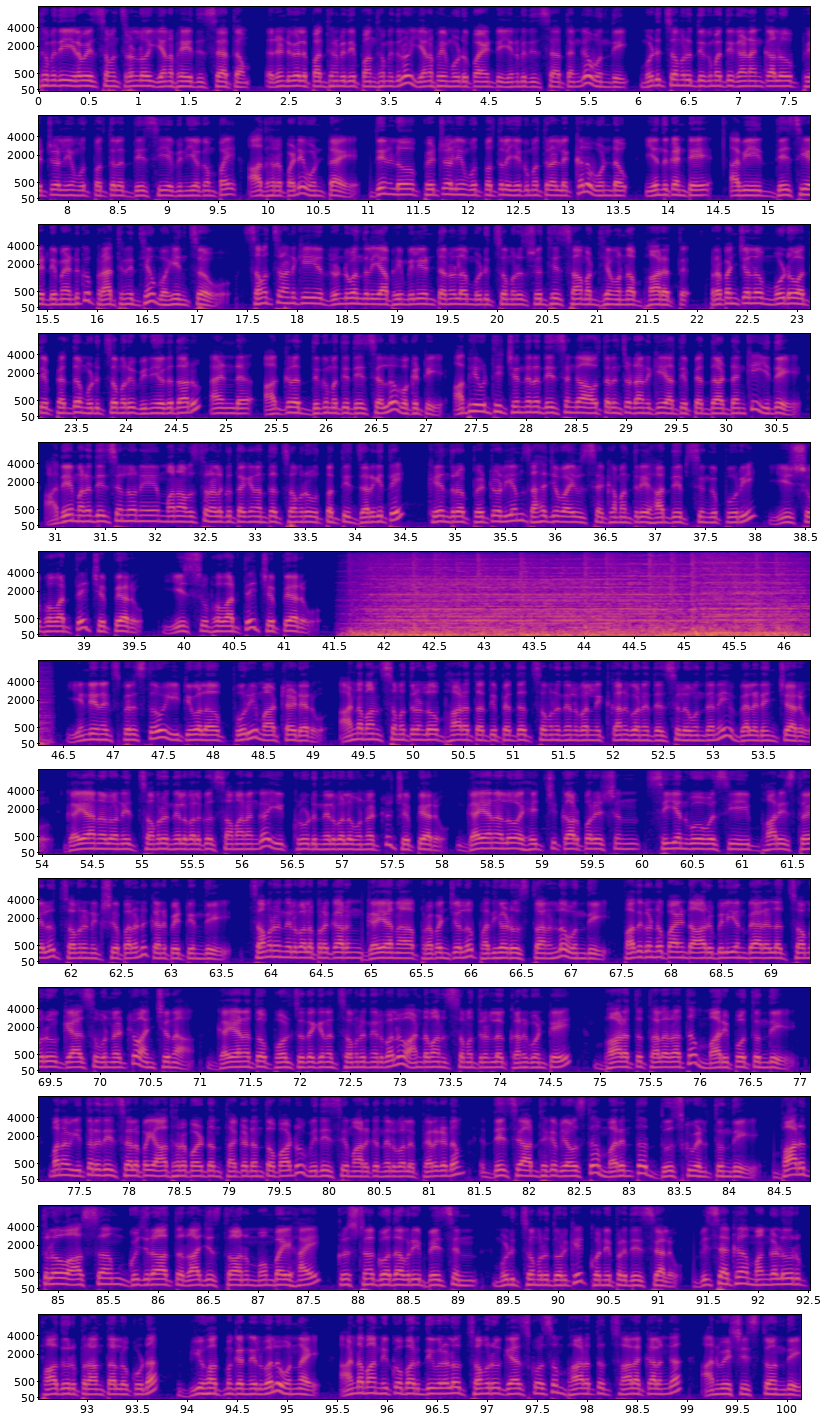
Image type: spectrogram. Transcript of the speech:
పంతొమ్మిది ఇరవై సంవత్సరంలో ఎనభై ఐదు శాతం రెండు వేల పద్దెనిమిది పంతొమ్మిదిలో ఎనభై మూడు పాయింట్ ఎనిమిది శాతంగా ఉంది. ముడి చమురు దిగుమతి గణాంకాలు పెట్రోలియం ఉత్పత్తుల దేశీయ వినియోగంపై ఆధారపడి ఉంటాయి. దీనిలో పెట్రోలియం ఉత్పత్తుల ఎగుమతుల లెక్కలు ఉండవు. ఎందుకంటే అవి దేశీయ డిమాండ్కు ప్రాతినిధ్యం వహించవు. సంవత్సరానికి రెండు వందల యాభై మిలియన్ టన్నుల ముడి చమురు శుద్ధి సామర్థ్యం ఉన్న భారత్ ప్రపంచంలో మూడో అతి పెద్ద ముడి చమురు వినియోగదారు అండ్ అగ్ర దిగుమతి దేశాల్లో ఒకటి. అభివృద్ధి చెందిన దేశంగా అవతరించడానికి అతి అడ్డంకి ఇదే. అదే మన దేశంలోనే మన అవసరాలకు తగినంత చమురు ఉత్పత్తి జరిగితే కేంద్ర పెట్రోలియం సహజ వాయువు శాఖ మంత్రి హర్దీప్ సింగ్ పూరి ఈ శుభవార్తే చెప్పారు. ఈ శుభవార్తే చెప్పారు. ఇండియన్ ఎక్స్ప్రెస్తో ఇటీవల పూరి మాట్లాడారు. అండమాన్ సముద్రంలో భారత్ అతి పెద్ద చమురు నిల్వల్ని కనుగొనే దశలో ఉందని వెల్లడించారు. గయానాలోని చమురు నిల్వలకు సమానంగా ఈ క్రూడ్ నిల్వలు ఉన్నట్లు చెప్పారు. గయానాలో హెచ్ కార్పొరేషన్ సిఎన్ఓసి భారీ స్థాయిలో చమురు నిక్షేపాలను కనిపెట్టింది. చమురు నిల్వల ప్రకారం గయానా ప్రపంచంలో పదిహేడో స్థానంలో ఉంది. పదకొండు పాయింట్ ఆరు బిలియన్ బ్యారెళ్ళ చమురు గ్యాస్ ఉన్నట్లు అంచనా. గయానాతో పోల్చదగిన చమురు నిల్వలు అండమాన్ సముద్రంలో కనుగొంటే భారత్ తలరాత మారిపోతుంది. మనం ఇతర దేశాలపై ఆధారపడడం తగ్గడంతో పాటు విదేశీ మారక నిల్వలు పెరగడం దేశ ఆర్థిక వ్యవస్థ మరింత దూసుకువెళ్తుంది భారత్లో అస్సాం గుజరాత్ రాజస్థాన్ ముంబై హై కృష్ణా గోదావరి బేసిన్ ముడి చమురు దొరికే కొన్ని ప్రదేశాలు. విశాఖ మంగళూరు పాదూరు ప్రాంతాల్లో కూడా వ్యూహాత్మక నిల్వలు ఉన్నాయి. అండమాన్ నికోబార్ దీవులలో చమురు గ్యాస్ కోసం భారత్ చాలా కాలంగా అన్వేషిస్తోంది.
